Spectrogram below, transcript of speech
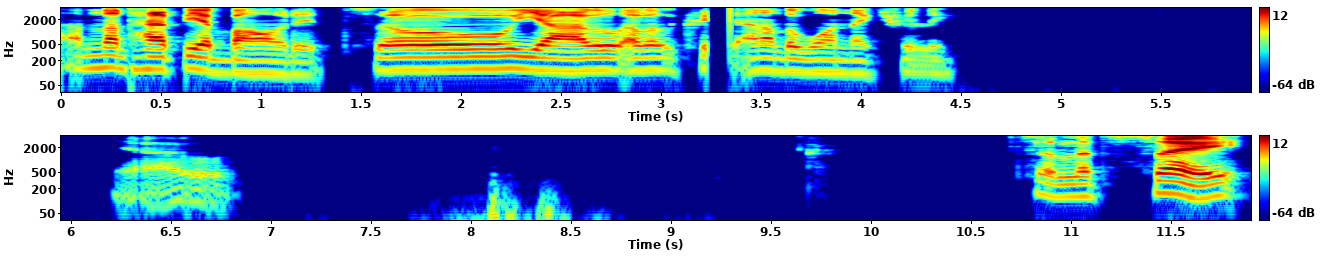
I'm not happy about it so yeah I will I will create another one actually yeah I will so let's say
